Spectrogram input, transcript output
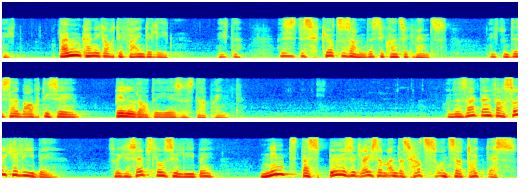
Nicht? Dann kann ich auch die Feinde lieben. Nicht? Das, ist, das gehört zusammen, das ist die Konsequenz. Nicht? Und deshalb auch diese Bilder, die Jesus da bringt. Und er sagt einfach, solche Liebe, solche selbstlose Liebe nimmt das Böse gleichsam an das Herz und zerdrückt es.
